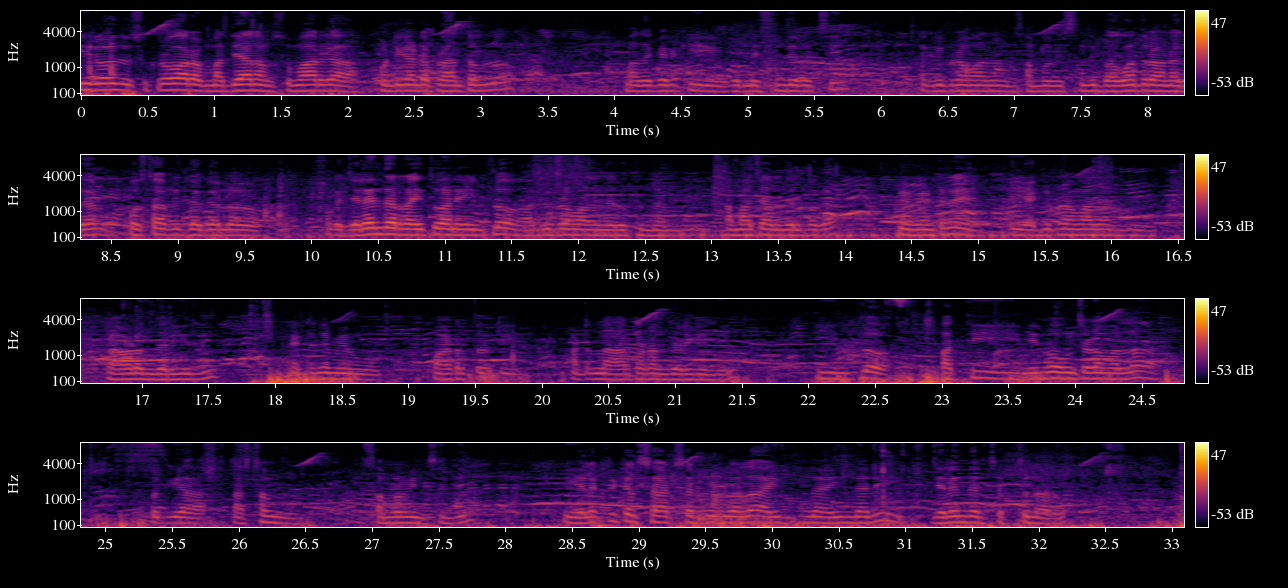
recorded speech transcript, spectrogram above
ఈరోజు శుక్రవారం మధ్యాహ్నం సుమారుగా ఒంటి గంట ప్రాంతంలో మా దగ్గరికి ఒక మెసెంజర్ వచ్చి అగ్ని ప్రమాదం సంభవిస్తుంది. భగవంతరావు నగర్ పోస్ట్ ఆఫీస్ దగ్గరలో ఒక జలేందర్ రైతు అనే ఇంట్లో అగ్ని ప్రమాదం జరుగుతుందని సమాచారం తెలుపగా మేము వెంటనే ఈ అగ్ని ప్రమాదానికి రావడం జరిగింది. వెంటనే మేము వాటర్తోటి పంటలను ఆర్పడం జరిగింది. ఈ ఇంట్లో పత్తి నిల్వ ఉంచడం వల్ల కొద్దిగా నష్టం సంభవించింది. ఈ ఎలక్ట్రికల్ షార్ట్ సర్క్యూట్ వల్ల అయింది- అయిందని జలేందర్ చెప్తున్నారు.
